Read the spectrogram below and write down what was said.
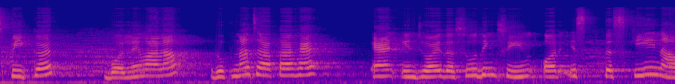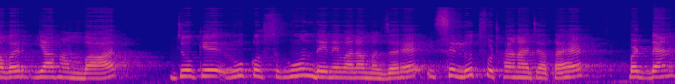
speaker बोलने वाला रुकना चाहता है and enjoy the soothing scene और इस तस्कीन आवर या हमवार जो कि रूह को सुकून देने वाला मंज़र है, इससे लुत्फ़ उठाना चाहता है। बट देन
